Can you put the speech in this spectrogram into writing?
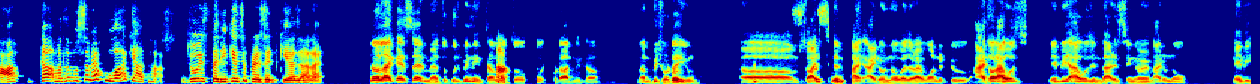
आपका मतलब उस समय हुआ क्या था जो इस तरीके से प्रेजेंट किया जा रहा है? No, like I said, मैं तो कुछ भी नहीं था मैं हाँ। तो छोटा आदमी था। मैं अब भी छोटा ही हूँ। Um, so I didn't I, I don't know whether I wanted to I thought I was maybe I was embarrassing her I don't know. Maybe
